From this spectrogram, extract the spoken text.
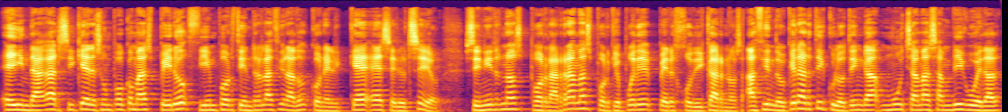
e indagar si quieres un poco más, pero 100% relacionado con el qué es el SEO, sin irnos por las ramas porque puede perjudicarnos, haciendo que el artículo tenga mucha más ambigüedad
